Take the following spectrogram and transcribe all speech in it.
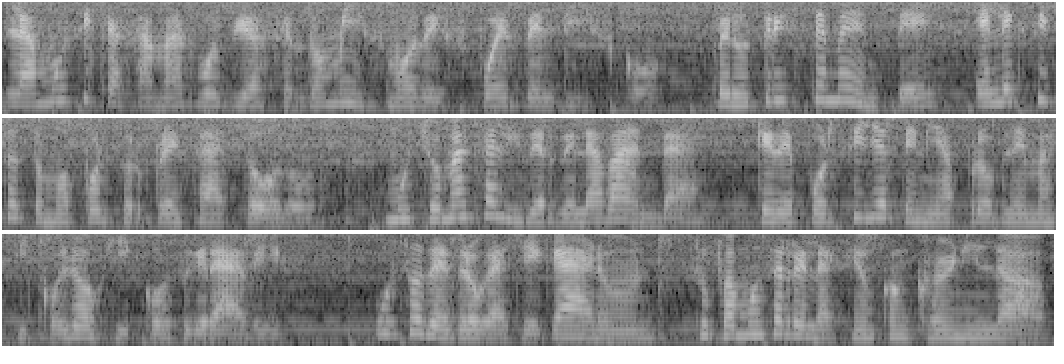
La música jamás volvió a ser lo mismo después del disco, pero tristemente, el éxito tomó por sorpresa a todos, mucho más al líder de la banda, que de por sí ya tenía problemas psicológicos graves. Uso de drogas llegaron, su famosa relación con Courtney Love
